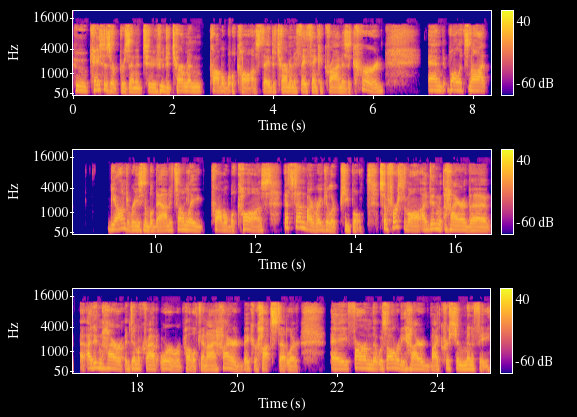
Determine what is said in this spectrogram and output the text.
who cases are presented to who determine probable cause. They determine if they think a crime has occurred. And while it's not beyond a reasonable doubt, it's only probable cause. That's done by regular people. So first of all, I didn't hire the, I didn't hire a Democrat or a Republican. I hired Baker Hostetler, a firm that was already hired by Christian Menefee.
